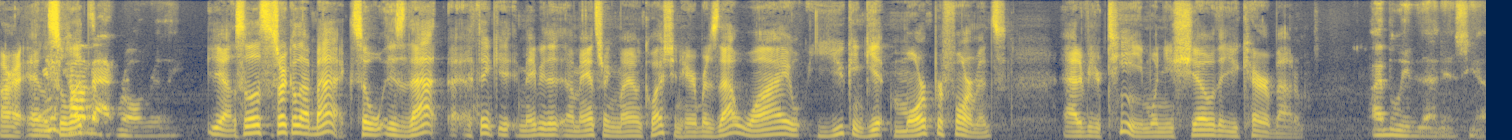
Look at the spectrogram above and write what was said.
All right. And so let's, combat role, really. yeah, so let's circle that back. So is that, I think it, maybe that I'm answering my own question here, but is that why you can get more performance out of your team when you show that you care about them? I believe that is, yeah.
